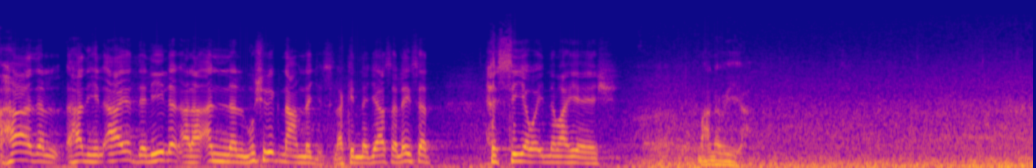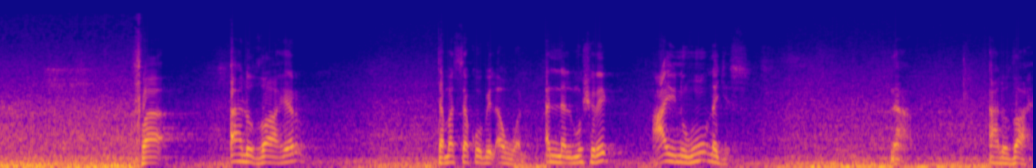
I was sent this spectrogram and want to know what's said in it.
هذا هذه الآية دليلا على أن المشرك نعم نجس لكن النجاسة ليست حسية وإنما هي إيش؟ معنوية. فأهل الظاهر تمسكوا بالأول أن المشرك عينه نجس. نعم أهل الظاهر.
